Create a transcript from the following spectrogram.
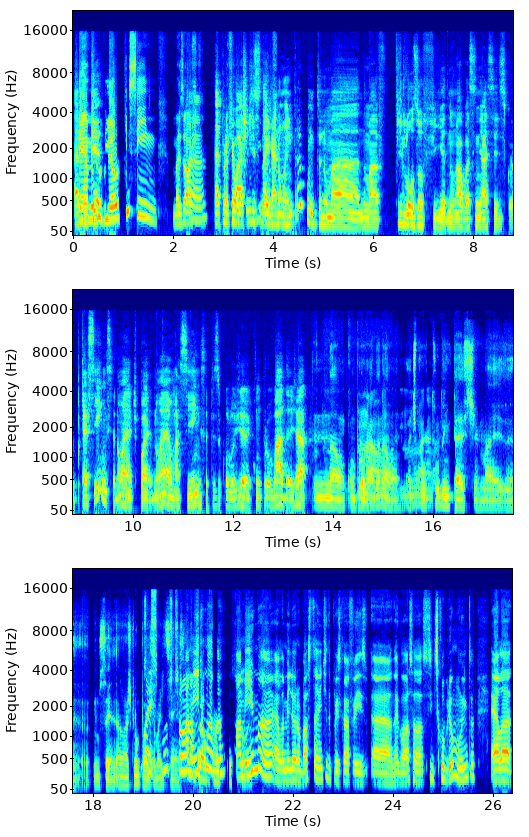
É Tem porque, amigos meus que sim, mas eu acho É. que é porque acho eu que acho tem que isso daí já não entra muito numa, numa filosofia, num algo assim a ser discu- Porque é ciência, não é? Tipo, é- não é uma ciência, psicologia comprovada já? Não, comprovada Não, não. não É tipo é. tudo em teste, mas é, não sei, eu acho que não pode Mas chamar de ciência. A minha irmã, a minha irmã, ela melhorou bastante depois que ela fez eh, negócio, ela se descobriu muito. Ela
